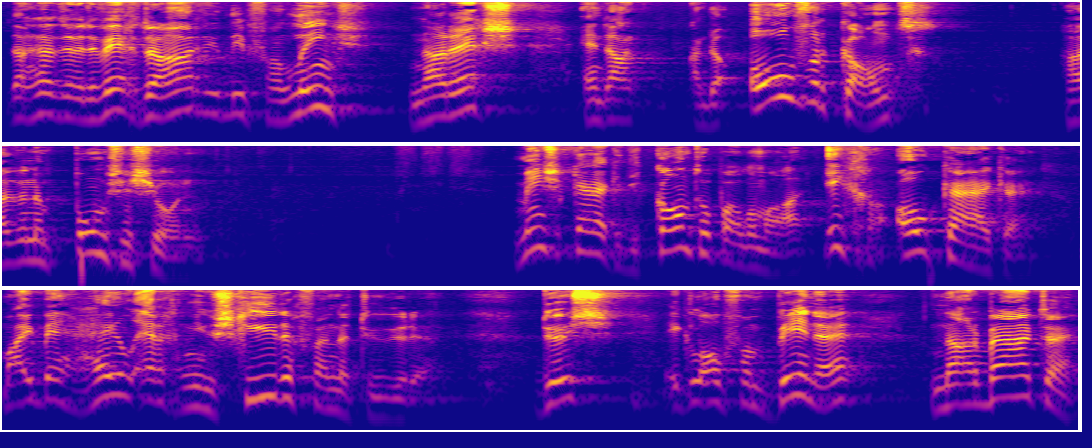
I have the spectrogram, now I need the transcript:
Dan hadden we de weg daar. Die liep van links naar rechts. En daar aan de overkant hadden we een pompstation. Mensen kijken die kant op allemaal. Ik ga ook kijken. Maar ik ben heel erg nieuwsgierig van nature. Dus ik loop van binnen naar buiten.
